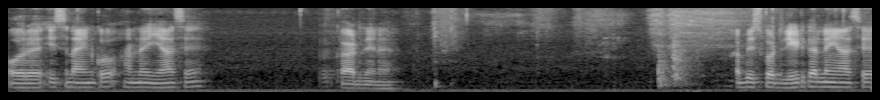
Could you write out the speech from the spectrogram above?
और इस लाइन को हमने यहाँ से काट देना है। अब इसको डिलीट कर लें यहाँ से।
